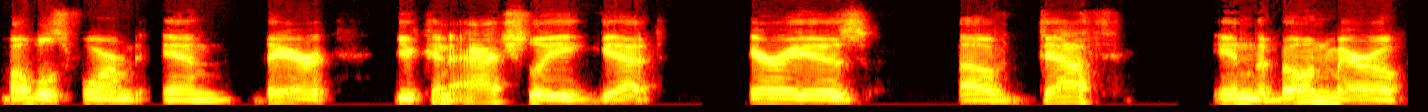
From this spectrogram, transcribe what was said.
bubbles formed in there, you can actually get areas of death in the bone marrow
